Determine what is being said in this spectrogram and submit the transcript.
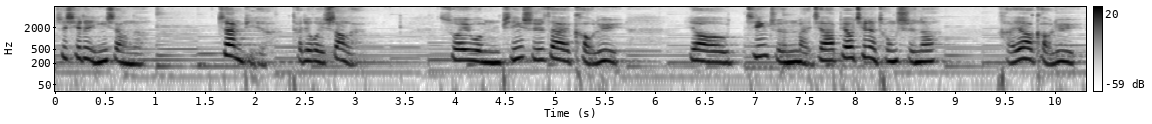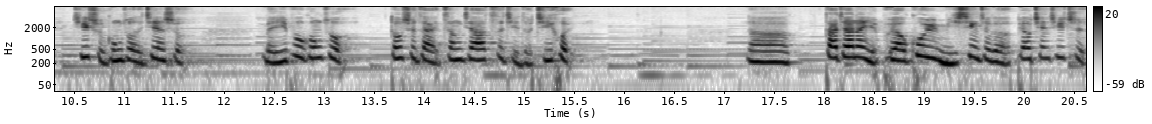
这些的影响呢，占比啊，它就会上来。所以，我们平时在考虑要精准买家标签的同时呢，还要考虑基础工作的建设。每一步工作都是在增加自己的机会。那大家呢，也不要过于迷信这个标签机制。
